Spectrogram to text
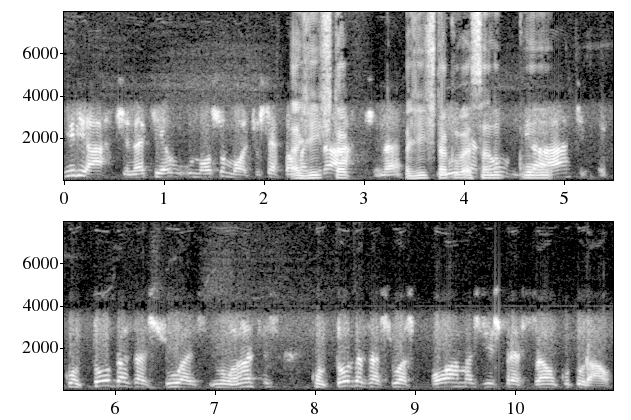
vire arte, né? Que é o, nosso mote. O sertão a vai gente tá, arte, né? A gente está conversando com... arte com todas as suas nuances, com todas as suas formas de expressão cultural.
